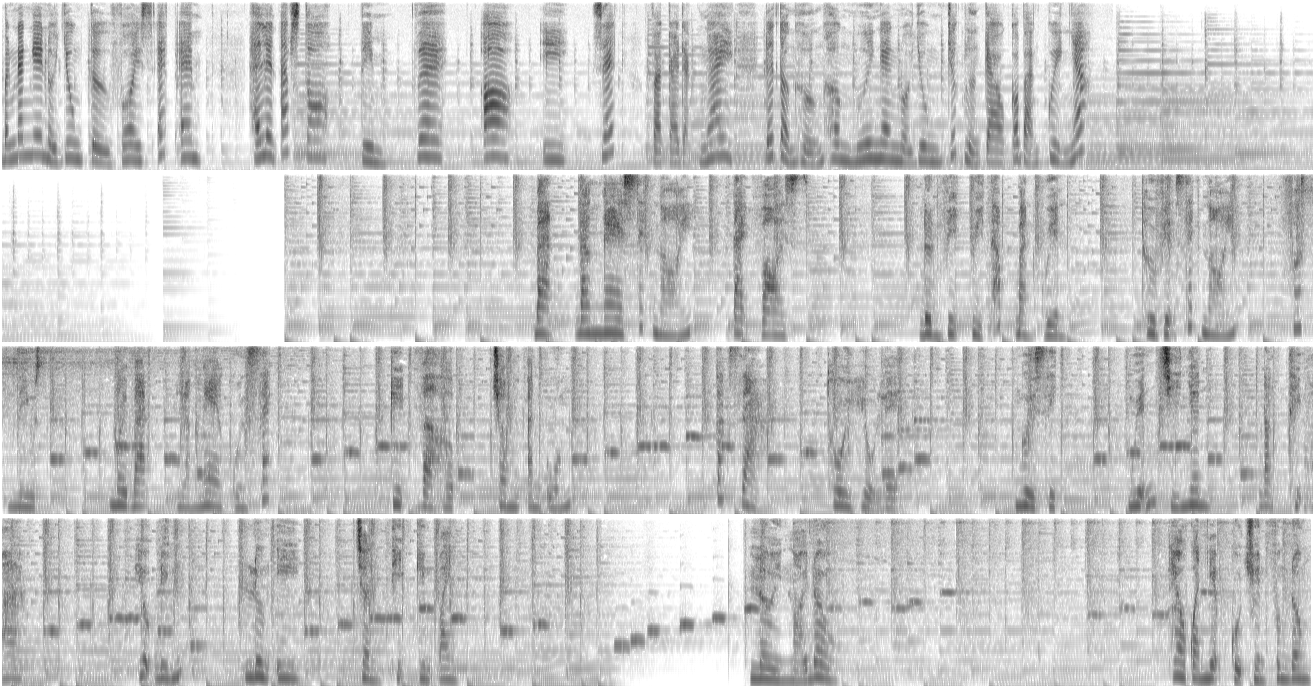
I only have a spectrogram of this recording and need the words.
Bạn đang nghe nội dung từ Voice FM. Hãy lên App Store, tìm V O I Z và cài đặt ngay để tận hưởng hơn 10.000 nội dung chất lượng cao có bản quyền nhé. Bạn đang nghe sách nói tại Voice. Đơn vị ủy thác bản quyền. Thư viện sách nói First News. Mời bạn lắng nghe cuốn sách Kỵ và hợp trong ăn uống. Tác giả Thôi Hiểu Lệ. Người dịch Nguyễn Chí Nhân, Đặng Thị Hoa. Hiệu đính Lương Y, Trần Thị Kim Oanh. Lời nói đầu Theo quan niệm của truyền phương Đông,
